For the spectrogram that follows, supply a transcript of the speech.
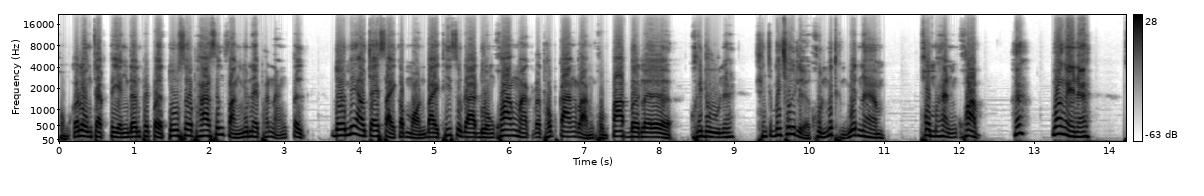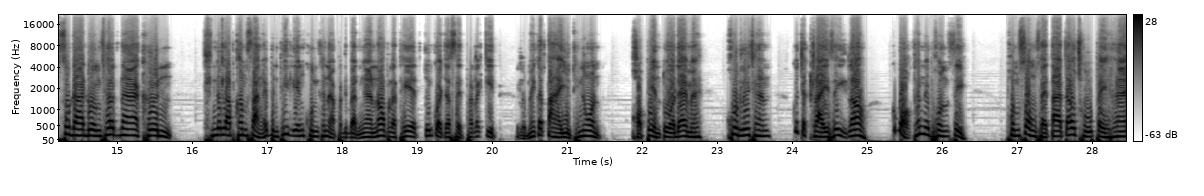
ผมก็ลงจากเตียงเดินไปเปิดตู้เสื้อผ้าซึ่งฝังอยู่ในผนังตึก โดยไม่เอาใจใส่กับหมอนใบที่สุดาดวงคว้างมากระทบกลางหลังผมป้าบเบอร์เลอร์คอยดูนะ ฉันจะไม่ช่วยเหลือคุณเมื่อถึงเวียดนาม ผมหันควับฮะว่าไงนะ สุดาดวงเชิดหน้าขึ้น ฉันได้รับคำสั่งให้เป็นพี่เลี้ยงคุณขณะปฏิบัติงานนอกประเทศ จนกว่าจะเสร็จภารกิจ หรือไม่ก็ตายอยู่ที่โน่น ขอเปลี่ยนตัวได้ไหมคุณหรือฉันก็จะใครซะอีกเล่า ก็บอกท่านในายพลสิ ผมส่งสายตาเจ้าชู้ไปให้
